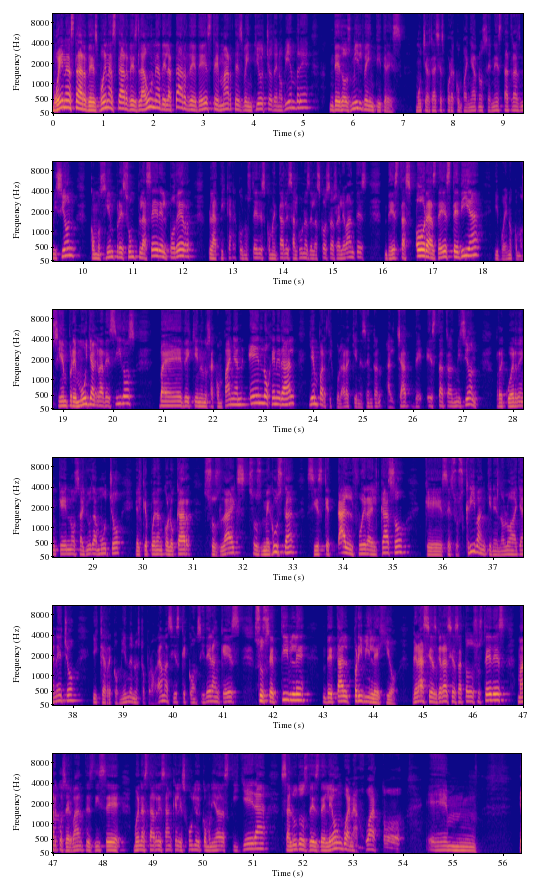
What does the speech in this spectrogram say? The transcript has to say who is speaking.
Speaker 1: Buenas tardes, buenas tardes. La una de la tarde de este martes 28 de noviembre de 2023. Muchas gracias por acompañarnos en esta transmisión. Como siempre, es un placer el poder platicar con ustedes, comentarles algunas de las cosas relevantes de estas horas, de este día. Y bueno, como siempre, muy agradecidos de quienes nos acompañan en lo general y en particular a quienes entran al chat de esta transmisión. Recuerden que nos ayuda mucho el que puedan colocar sus likes, sus me gusta, si es que tal fuera el caso, que se suscriban quienes no lo hayan hecho y que recomienden nuestro programa si es que consideran que es susceptible de tal privilegio. Gracias, gracias a todos ustedes. Marco Cervantes dice, buenas tardes Ángeles, Julio y comunidad astillera. Saludos desde León, Guanajuato. Em,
